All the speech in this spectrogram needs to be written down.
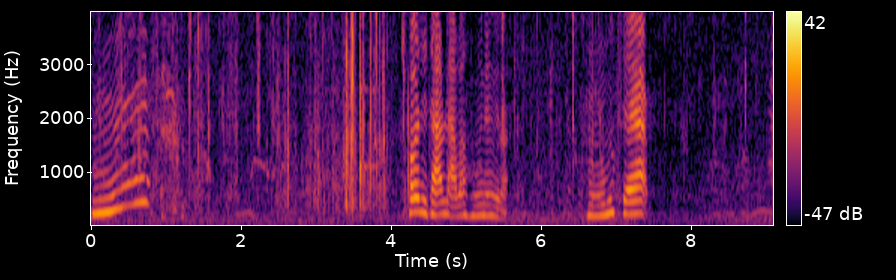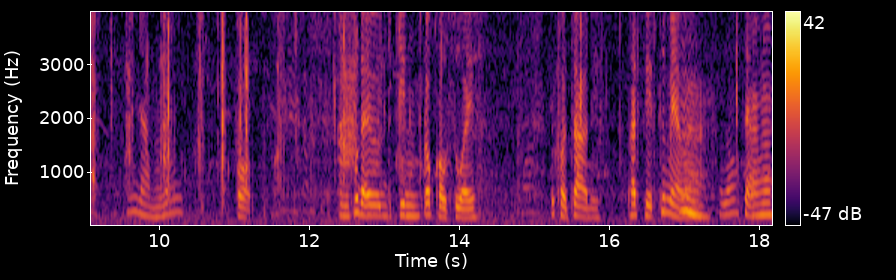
อืมเขาจะถามถามว่าหือยังไงล่ะหือมันแซ่บมันยำแล้วมันกรอบอันผู้ใดจะกินกับข้าวสวยหรือข้าวเจ้านี่ผัดเผ็ดคือแม่ว่าลองแซ่แซ่บบ นะ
